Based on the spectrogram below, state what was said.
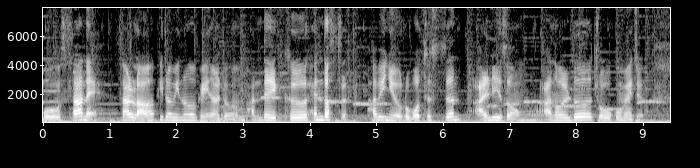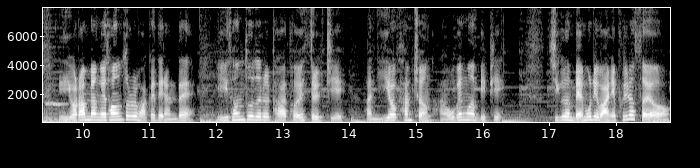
뭐 사네, 살라, 피르미누, 베이날둠, 반데이크, 핸더슨, 파비뉴, 로버트슨, 알리송, 아놀드, 조 고메즈 이 11명의 선수를 받게 되는데 이 선수들을 다 더했을지 한 2억 3천, 한 500만 BP 지금 매물이 많이 풀렸어요.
